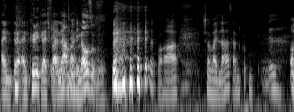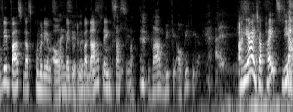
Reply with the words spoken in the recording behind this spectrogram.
Ein, äh, ein Königreich für Ja, ein Lama, genauso. Boah, schon mein Nase angucken. Auf jeden Fall hast du das Problem auch, wenn du drüber Das nachdenkst. Warm, wie viel, auf wie viel. Ach ja, ich hab Heizen. Ja,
